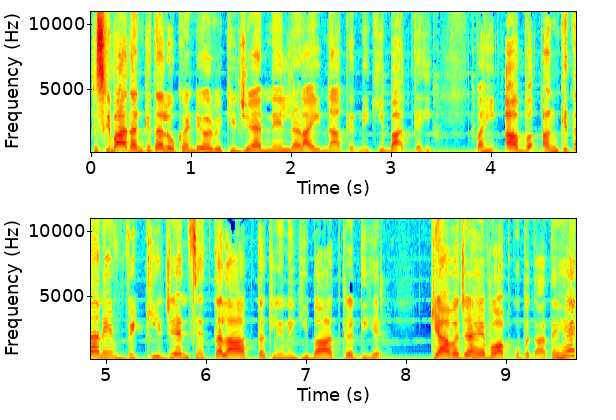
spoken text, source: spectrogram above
जिसके बाद अंकिता लोखंडे और विक्की जैन ने लड़ाई ना करने की बात कही। वहीं अब अंकिता ने विक्की जैन से तलाक तक लेने की बात कर दी है। क्या वजह है वो आपको बताते हैं।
